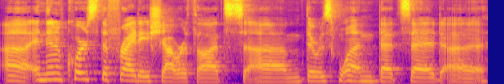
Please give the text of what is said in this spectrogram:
Uh, and then, of course, the Friday shower thoughts. Um, there was one that said uh,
